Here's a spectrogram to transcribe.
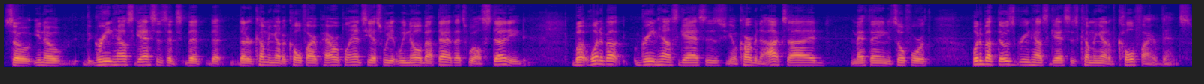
So you know the greenhouse gases that that that that are coming out of coal-fired power plants. Yes, we we know about that. That's well studied. But what about greenhouse gases? You know, carbon dioxide, methane, and so forth. What about those greenhouse gases coming out of coal-fired vents?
